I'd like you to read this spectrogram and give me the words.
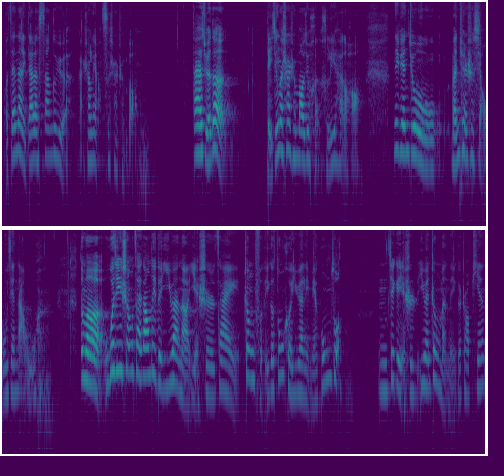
我在那里待了三个月，赶上两次沙尘暴。大家觉得北京的沙尘暴就很很厉害了哈，那边就完全是小巫见大巫。那么吴国基医生在当地的医院呢，也是在政府的一个综合医院里面工作。嗯，这个也是医院正门的一个照片。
